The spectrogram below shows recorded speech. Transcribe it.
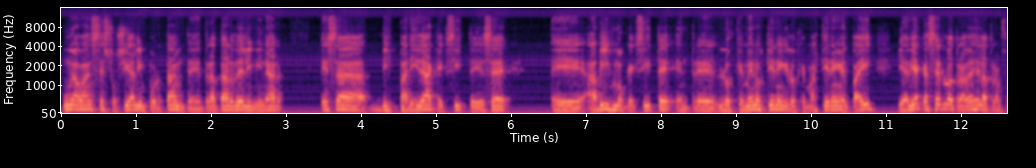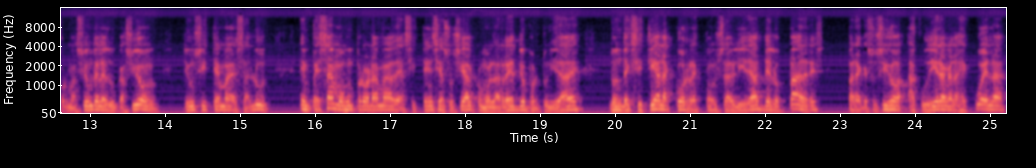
un avance social importante, de tratar de eliminar esa disparidad que existe, ese eh, abismo que existe entre los que menos tienen y los que más tienen en el país. Y había que hacerlo a través de la transformación de la educación, de un sistema de salud. Empezamos un programa de asistencia social como la red de oportunidades, donde existía la corresponsabilidad de los padres para que sus hijos acudieran a las escuelas,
